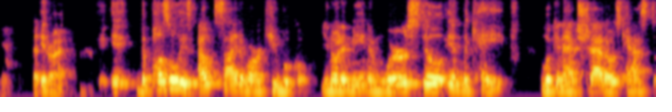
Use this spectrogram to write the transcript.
Yeah, that's it, right. It, the puzzle is outside of our cubicle. You know what I mean? And we're still in the cave looking at shadows cast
